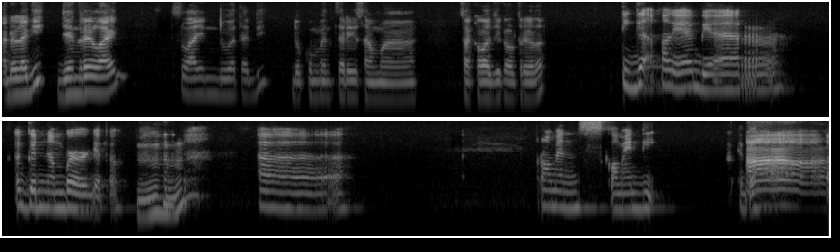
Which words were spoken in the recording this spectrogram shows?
Ada lagi genre lain selain dua tadi, dokumenter sama psychological thriller? tiga kali ya biar a good number gitu. Mm-hmm. uh, romance komedi. Gitu. Ah,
